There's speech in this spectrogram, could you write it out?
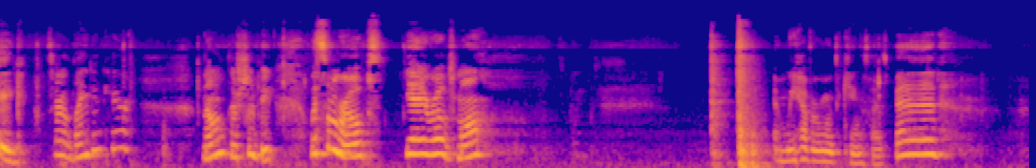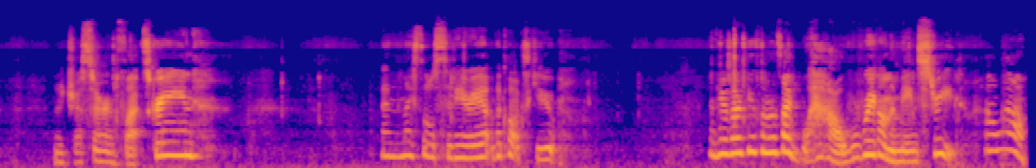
big. Is there a light in here? No, there should be. With some robes. Yay, robes, Mom. And we have a room with a king size bed, and a dresser and flat screen, and a nice little sitting area. The clock's cute. And here's our view from the side. Wow, we're right on the main street. Oh wow,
